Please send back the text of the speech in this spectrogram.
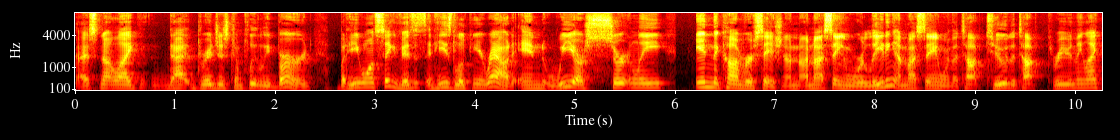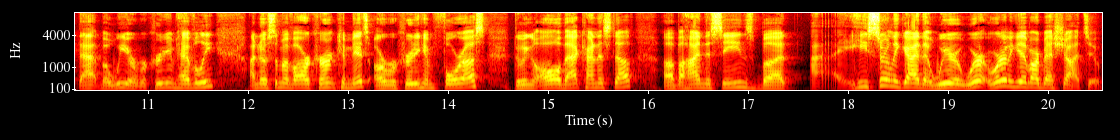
It's not like that bridge is completely burned, but he wants to take visits and he's looking around. And we are certainly in the conversation. I'm, I'm, not saying we're leading. I'm not saying we're in the top two, the top three, or anything like that, but we are recruiting him heavily. I know some of our current commits are recruiting him for us, doing all that kind of stuff uh, behind the scenes, but I, he's certainly a guy that we're, we're, we're going to give our best shot to.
